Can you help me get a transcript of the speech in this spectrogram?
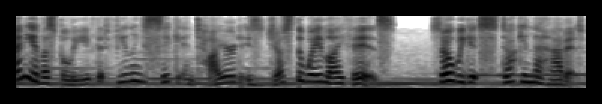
Many of us believe that feeling sick and tired is just the way life is, so we get stuck in the habit.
